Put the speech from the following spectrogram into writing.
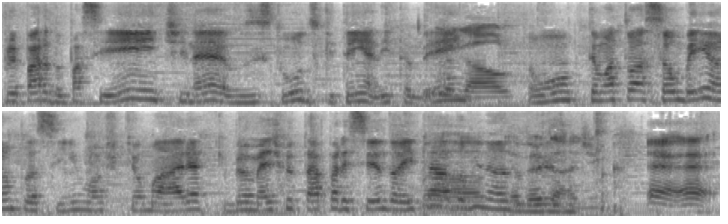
preparo do paciente, né, os estudos que tem ali também. Legal. Então tem uma atuação bem ampla, assim, eu acho que é uma área que o biomédico está aparecendo aí, está dominando. É verdade. é, é,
